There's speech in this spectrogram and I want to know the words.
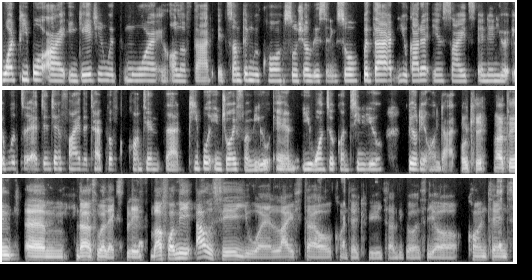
what people are engaging with more and all of that. It's something we call social listening. So with that, you gather insights and then you're able to identify the type of content that people enjoy from you and you want to continue building on that. Okay, I think um, that's well explained. But for me, I would say you are a lifestyle content creator because your content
